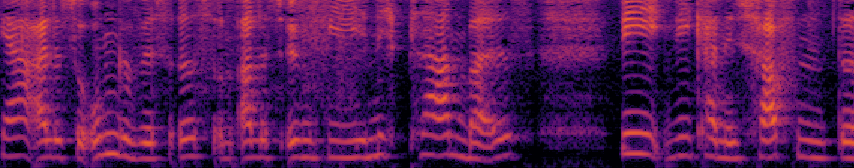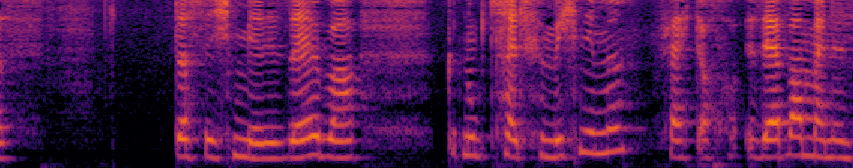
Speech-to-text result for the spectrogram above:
ja alles so ungewiss ist und alles irgendwie nicht planbar ist. Wie, wie kann ich es schaffen, dass dass ich mir selber genug Zeit für mich nehme, vielleicht auch selber meine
